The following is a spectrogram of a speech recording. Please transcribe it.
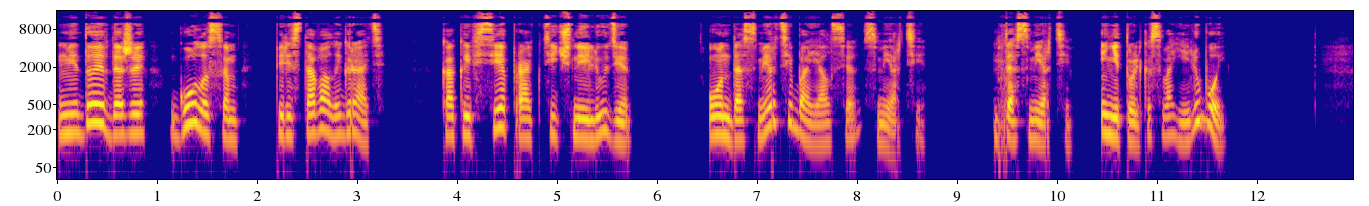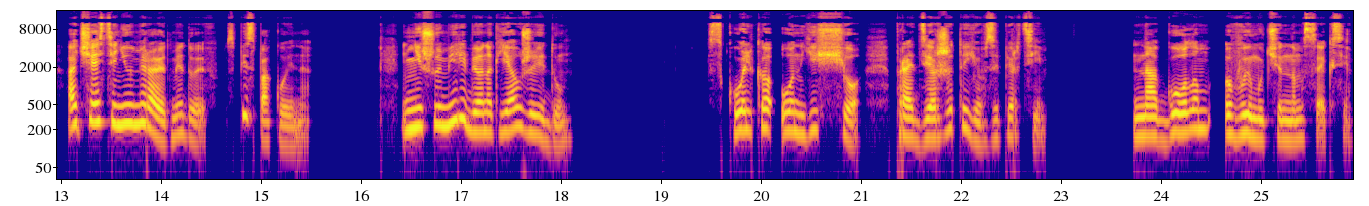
Медоев даже голосом переставал играть. Как и все практичные люди, он до смерти боялся смерти. До смерти. И не только своей, любой. Отчасти не умирают, Медоев. Спи спокойно. Не шуми, ребенок, я уже иду. Сколько он еще продержит ее в заперти? На голом, вымученном сексе.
